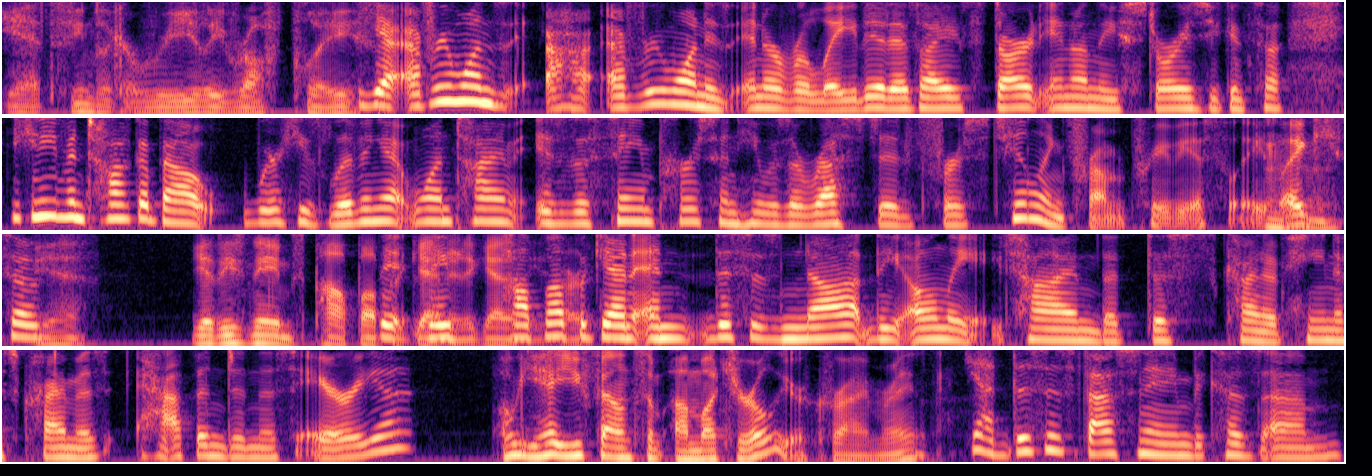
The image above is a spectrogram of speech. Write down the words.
yeah, it seems like a really rough place. Yeah, everyone's uh, everyone is interrelated. As I start in on these stories, you can so you can even talk about where he's living at one time is the same person he was arrested for stealing from previously. Mm-hmm. Like so, yeah. Yeah, these names pop up they, again they and again. Pop up again, and this is not the only time that this kind of heinous crime has happened in this area. Oh yeah, you found some a much earlier crime, right? Yeah, this is fascinating because um,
